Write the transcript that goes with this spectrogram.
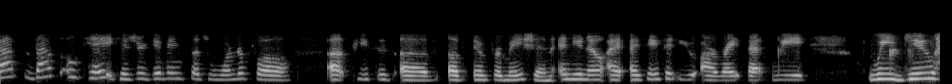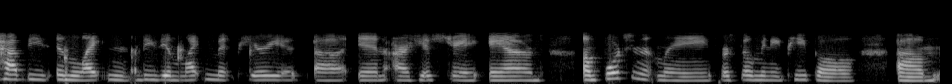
That's that's okay because you're giving such wonderful uh, pieces of of information. And you know, I I think that you are right that we we do have these enlighten these enlightenment periods uh, in our history and unfortunately for so many people um,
